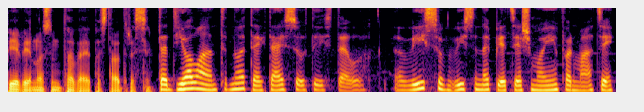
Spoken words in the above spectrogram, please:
pievienosim tavu e-pasta adresi. Tad Jolanta noteikti aizsūtīs tev visu, visu nepieciešamo informāciju.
